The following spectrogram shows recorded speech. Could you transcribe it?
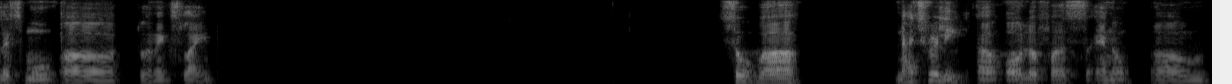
let's move uh, to the next slide. So uh, naturally, uh, all of us, you know, um,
